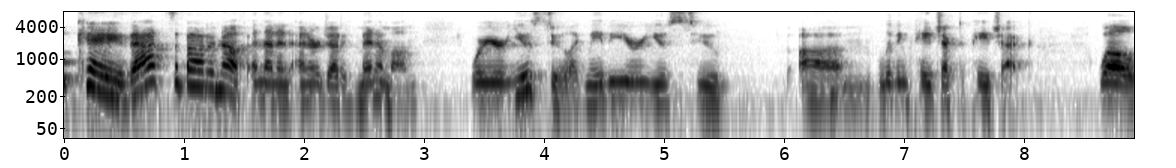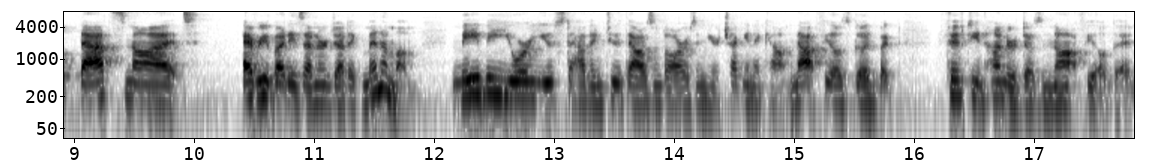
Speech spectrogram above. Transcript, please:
okay, that's about enough. And then an energetic minimum where you're used to, like maybe you're used to um, living paycheck to paycheck. Well, that's not everybody's energetic minimum. Maybe you're used to having $2,000 in your checking account and that feels good, but 1500 does not feel good.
